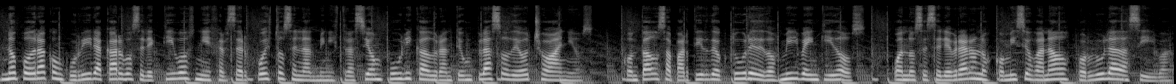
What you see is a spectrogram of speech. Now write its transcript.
no podrá concurrir a cargos electivos ni ejercer puestos en la administración pública durante un plazo de ocho años, contados a partir de octubre de 2022, cuando se celebraron los comicios ganados por Lula da Silva.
